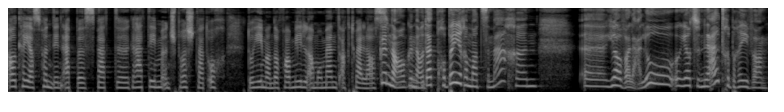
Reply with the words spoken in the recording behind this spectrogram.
okay von den Apps äh, gerade dem entspricht wird auch du an der Familie am Moment aktuell ist. Genau genau. Mhm. dat probiere man zu machen. Äh, ja weil voilà, hallo. Ja zu den ältere Brever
